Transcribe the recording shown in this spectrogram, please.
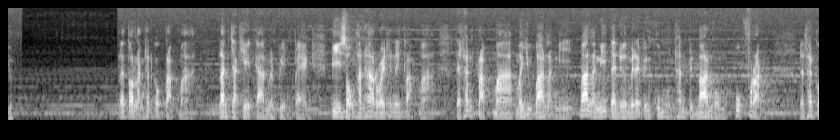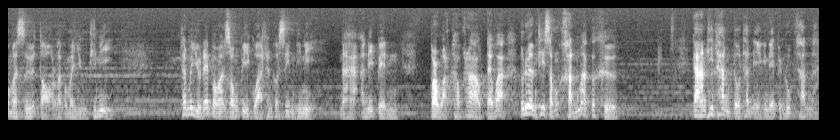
ยุทธและตอนหลังท่านก็กลับมา หลังจากเหตุการณ์มันเปลี่ยนแปลง ปี 2500 ท่านได้กลับมา แต่ท่านกลับมามาอยู่บ้านหลังนี้ บ้านหลังนี้แต่เดิมไม่ได้เป็นคุ้มของท่านเป็นบ้านของพวกฝรั่งแล้วท่านก็มาซื้อต่อแล้วก็มาอยู่ที่นี่ ท่านมาอยู่ได้ประมาณ 2 ปีกว่าท่านก็สิ้นที่นี่นะฮะอันนี้เป็นประวัติคร่าวๆ แต่ว่าเรื่องที่สำคัญมากก็คือ การที่ท่านตัวท่านเองเนี่ยเป็นรูปท่านนะ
